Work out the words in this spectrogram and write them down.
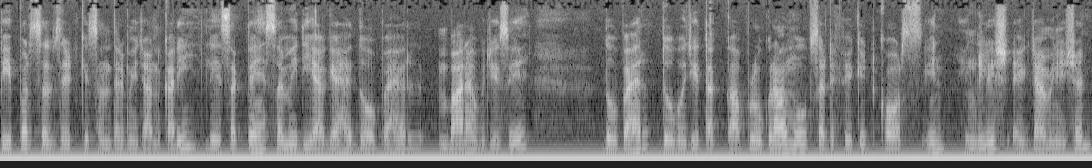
पेपर सब्जेक्ट के संदर्भ में जानकारी ले सकते हैं। समय दिया गया है दोपहर बारह बजे से दोपहर दो बजे तक का। Programme of certificate course in English examination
